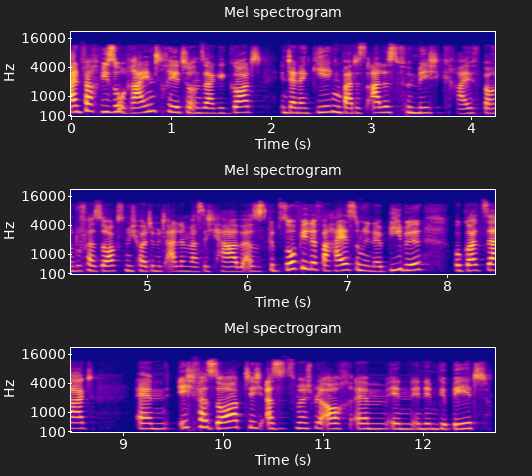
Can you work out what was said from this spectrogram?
einfach wie so reintrete und sage, Gott, in deiner Gegenwart ist alles für mich greifbar und du versorgst mich heute mit allem, was ich habe. Also es gibt so viele Verheißungen in der Bibel, wo Gott sagt, ähm, ich versorge dich, also zum Beispiel auch ähm, in, in dem Gebet.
